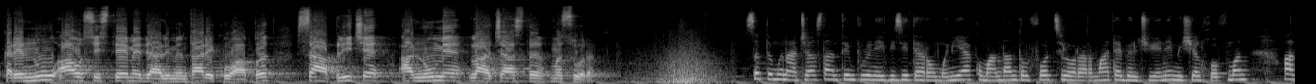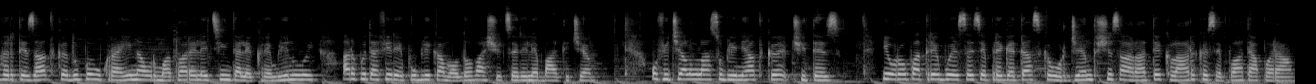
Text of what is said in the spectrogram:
care nu au sisteme de alimentare cu apă să aplice anume la această măsură. Săptămâna aceasta, în timpul unei vizite în România, comandantul forțelor armate belgiene, Michel Hoffman, a avertizat că după Ucraina, următoarele ținte ale Kremlinului ar putea fi Republica Moldova și țările Baltice. Oficialul a subliniat că, citez, Europa trebuie să se pregătească urgent și să arate clar că se poate apăra.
